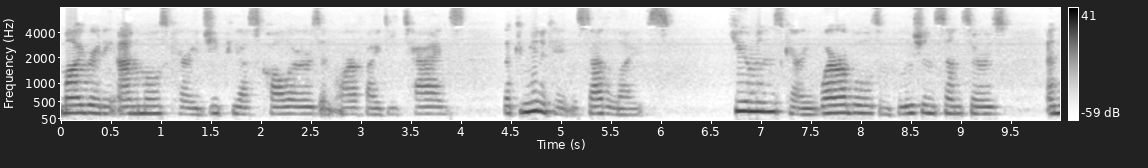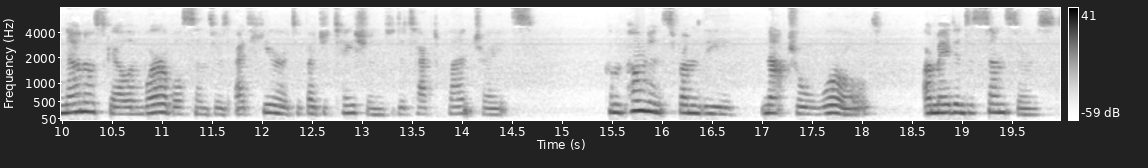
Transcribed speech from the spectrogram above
Migrating animals carry GPS collars and RFID tags that communicate with satellites. Humans carry wearables and pollution sensors, and nanoscale and wearable sensors adhere to vegetation to detect plant traits. Components from the natural world are made into sensors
